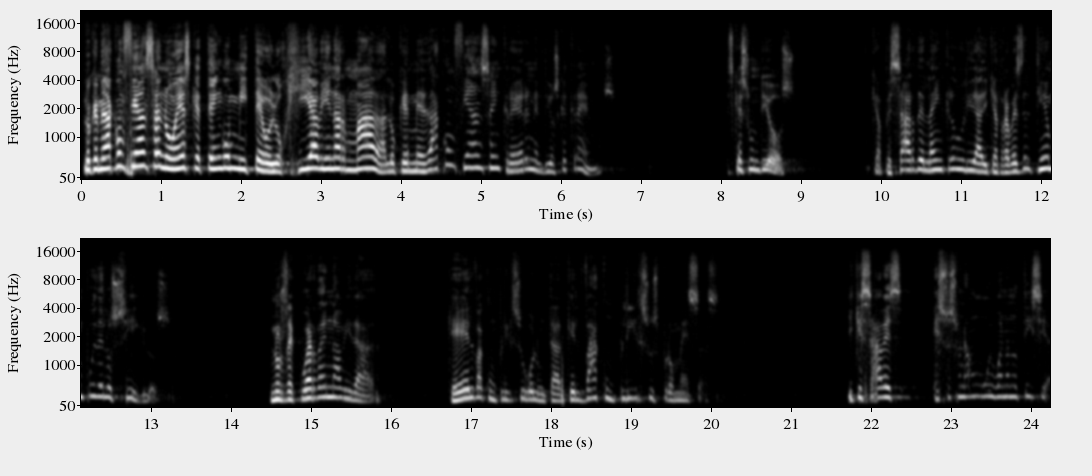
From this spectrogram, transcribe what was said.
Lo que me da confianza no es que tengo mi teología bien armada, lo que me da confianza en creer en el Dios que creemos es que es un Dios que a pesar de la incredulidad y que a través del tiempo y de los siglos nos recuerda en Navidad que Él va a cumplir su voluntad, que Él va a cumplir sus promesas. Y que sabes, eso es una muy buena noticia.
